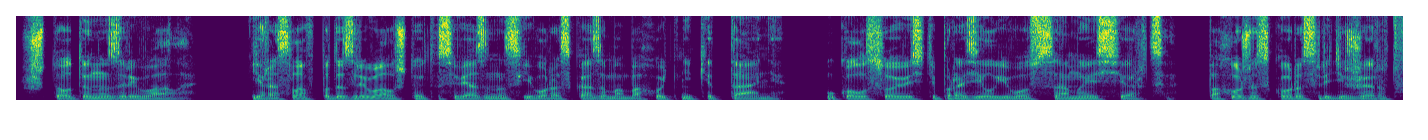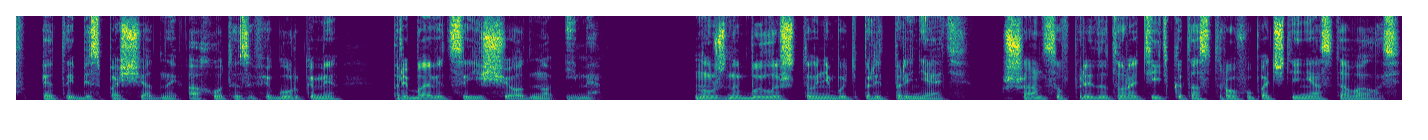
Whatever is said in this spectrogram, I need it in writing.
Что-то назревало. Ярослав подозревал, что это связано с его рассказом об охотнике Тане. Укол совести поразил его самое сердце. Похоже, скоро среди жертв этой беспощадной охоты за фигурками прибавится еще одно имя. Нужно было что-нибудь предпринять. Шансов предотвратить катастрофу почти не оставалось.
